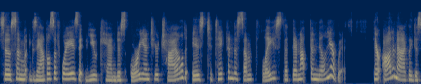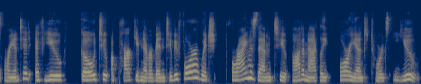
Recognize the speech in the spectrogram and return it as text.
So, some examples of ways that you can disorient your child is to take them to some place that they're not familiar with. They're automatically disoriented if you go to a park you've never been to before, which primes them to automatically orient towards you.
